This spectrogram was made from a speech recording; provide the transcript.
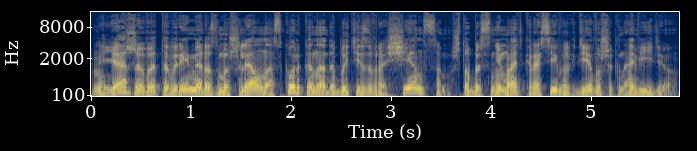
Я же в это время размышлял, насколько надо быть извращенцем, чтобы снимать красивых девушек на видео.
